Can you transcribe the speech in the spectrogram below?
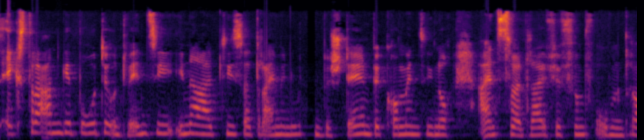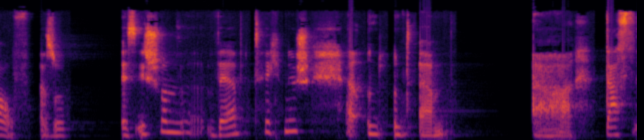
extra Angebote. Und wenn Sie innerhalb dieser drei Minuten bestellen, bekommen Sie noch eins, zwei, drei, vier, fünf obendrauf. Also es ist schon werbetechnisch. Äh, und und ähm, äh, das,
